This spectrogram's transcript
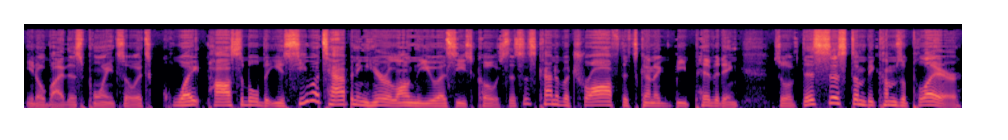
you know, by this point. So it's quite possible, but you see what's happening here along the U.S. East Coast. This is kind of a trough that's going to be pivoting. So if this system becomes a player,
